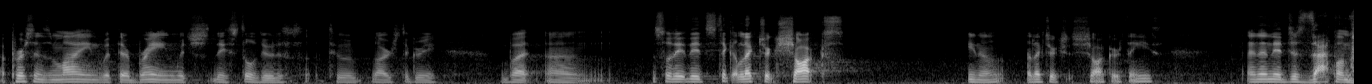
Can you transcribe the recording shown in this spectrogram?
a person's mind with their brain, which they still do to to a large degree, but um, so they they'd stick electric shocks, you know, electric shocker thingies, and then they'd just zap them.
